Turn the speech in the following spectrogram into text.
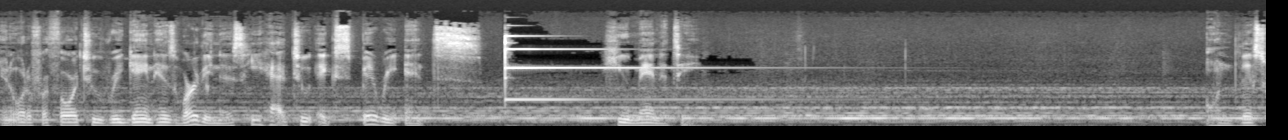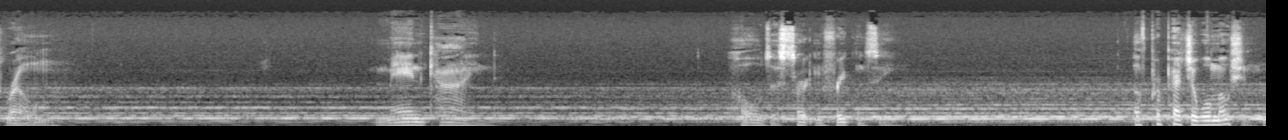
In order for Thor to regain his worthiness, he had to experience humanity. On this realm. Mankind holds a certain frequency of perpetual motion.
